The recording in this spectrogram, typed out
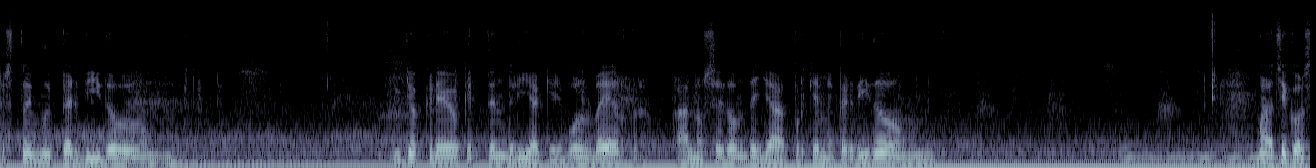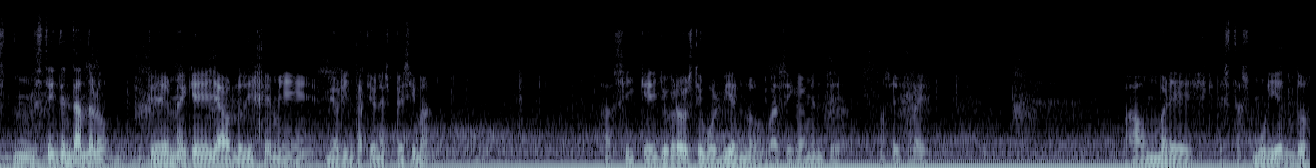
Estoy muy perdido. Y yo creo que tendría que volver a no sé dónde ya, porque me he perdido. Bueno chicos, mm, estoy intentándolo. Creedme que ya os lo dije, mi, mi orientación es pésima. Así que yo creo que estoy volviendo, básicamente. No sé, por ahí. Ah, hombre, que te estás muriendo.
